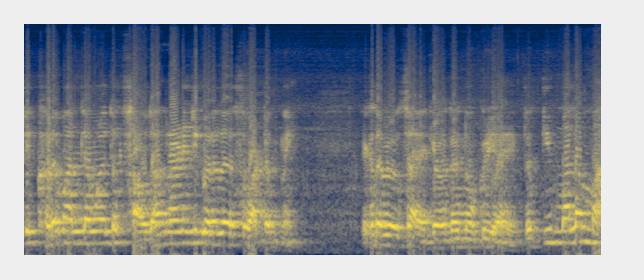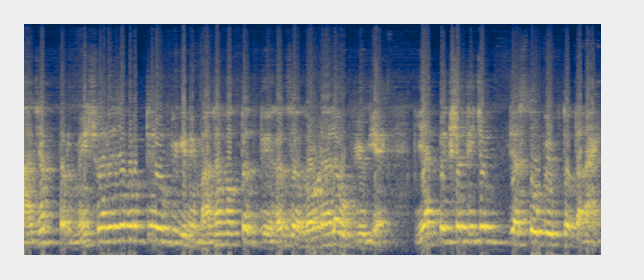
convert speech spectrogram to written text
ते खरं मानल्यामुळे तर सावधान राहण्याची गरज आहे असं वाटत नाही. एखादा व्यवसाय आहे किंवा एखादी नोकरी आहे तर ती मला माझ्या परमेश्वराच्या बाबतीत उपयोगी नाही. माझा फक्त देह जगवण्याला उपयोगी आहे. यापेक्षा तिच्या जास्त उपयुक्तता नाही.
